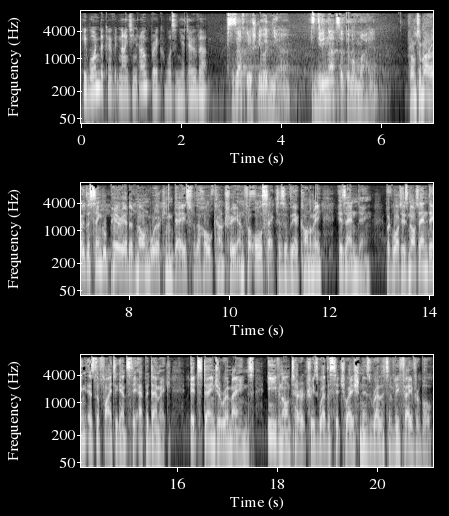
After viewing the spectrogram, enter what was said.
He warned the COVID 19 outbreak wasn't yet over. С завтрашнего дня, с 12 мая, from tomorrow, the single period of non-working days for the whole country and for all sectors of the economy is ending. But what is not ending is the fight against the epidemic. Its danger remains, even on territories where the situation is relatively favourable.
